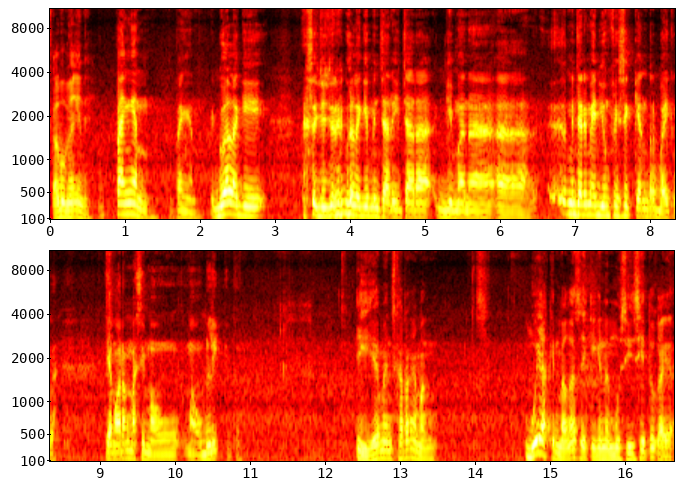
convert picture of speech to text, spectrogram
album yang ini? pengen pengen gue lagi sejujurnya gue lagi mencari cara gimana eh, mencari medium fisik yang terbaik lah yang orang masih mau mau beli gitu Iya men, sekarang emang gue yakin banget sih keinginan musisi itu kayak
